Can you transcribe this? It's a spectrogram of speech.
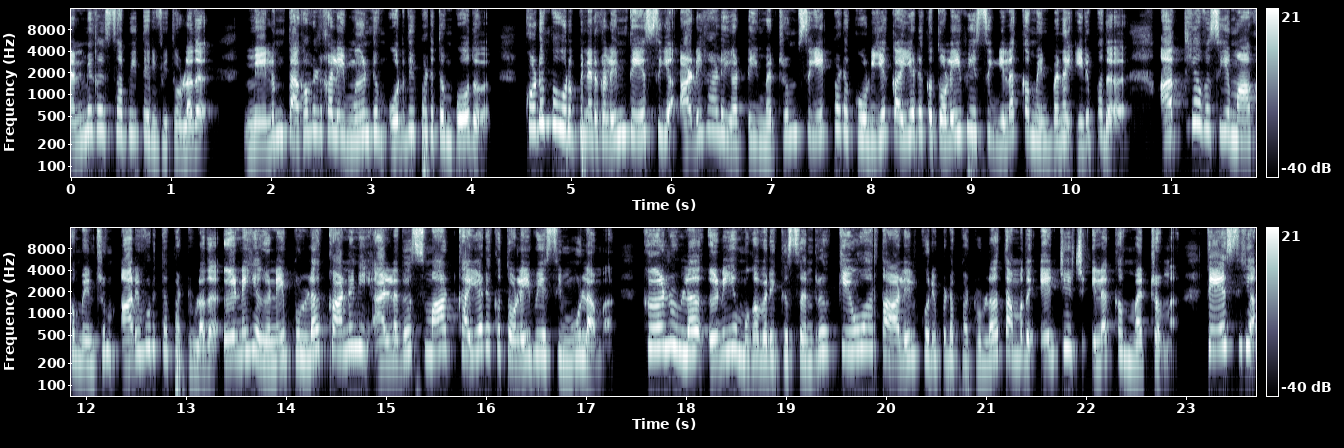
நன்மைகள் சபை தெரிவித்துள்ளது. மேலும் தகவல்களை மீண்டும் உறுதிப்படுத்தும் போது குடும்ப உறுப்பினர்களின் தேசிய அடையாள அட்டை மற்றும் செயற்படக்கூடிய கையடக்க தொலைபேசி இலக்கம் என்பன இருப்பது அத்தியாவசியமாகும் என்றும் அறிவுறுத்தப்பட்டுள்ளது. இணைய இணைப்புள்ள கணினி அல்லது ஸ்மார்ட் கையடக்க தொலைபேசி மூலம் கீழுள்ள இணைய முகவரிக்கு சென்று கியூஆர் தாளில் குறிப்பிடப்பட்டுள்ள தமது எச்எச் இலக்கம் மற்றும் தேசிய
